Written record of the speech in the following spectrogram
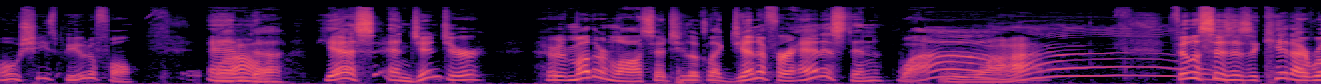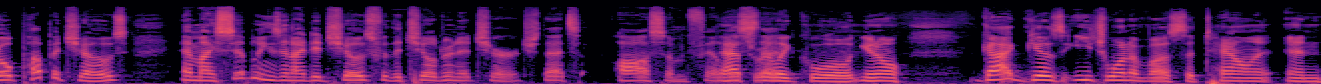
Oh, she's beautiful. And Wow. uh, yes, and Ginger, her mother-in-law said she looked like Jennifer Aniston. Wow. Wow. Phyllis says as a kid I wrote puppet shows and my siblings and I did shows for the children at church. That's awesome, Phyllis. That's That- really cool. You know, God gives each one of us a talent, and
